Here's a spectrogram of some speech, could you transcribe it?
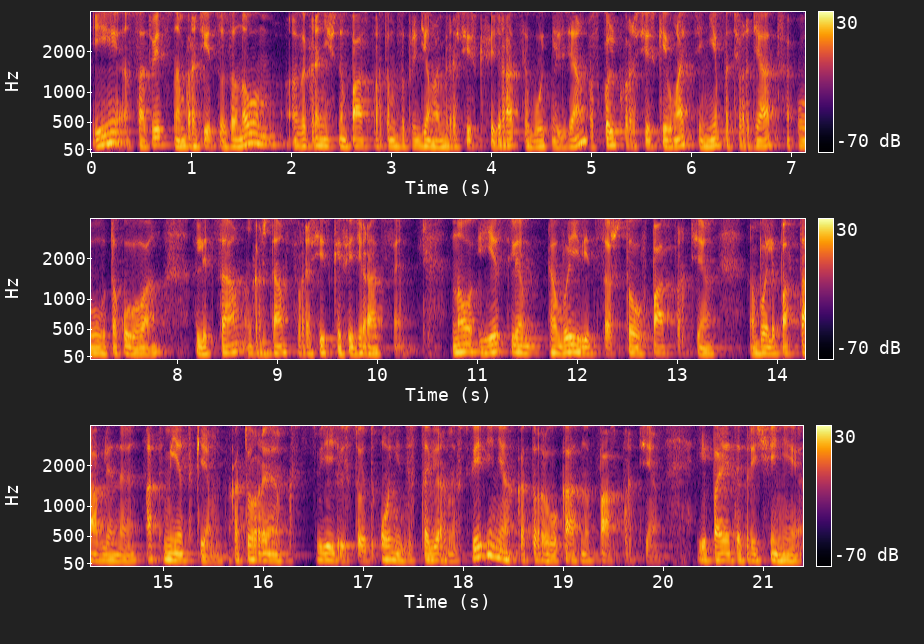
и, соответственно, обратиться за новым заграничным паспортом за пределами Российской Федерации будет нельзя, поскольку российские власти не подтвердят у такого лица гражданство Российской Федерации. Но если выявится, что в паспорте были поставлены отметки, которые свидетельствуют о недостоверных сведениях, которые указаны в паспорте, и по этой причине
